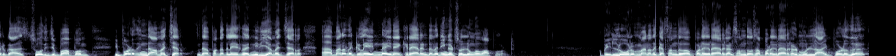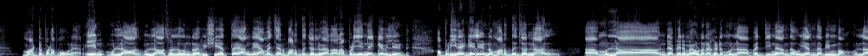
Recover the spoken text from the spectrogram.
இருக்கா சோதித்து பார்ப்போம் இப்பொழுது இந்த அமைச்சர் இந்த பக்கத்தில் இருக்கிற நிதி அமைச்சர் மனதுக்குள்ளே என்ன இணைக்கிறார்ன்றதை நீங்கள் சொல்லுங்க பார்ப்போம் என்று. அப்போ எல்லோரும் மனதுக்கு சந்தோஷப்படுகிறார்கள் சந்தோஷப்படுகிறார்கள். முல்லா இப்பொழுது மாட்டுப்பட போகிறார். ஏன் முல்லா முல்லா சொல்லுகின்ற விஷயத்தை அங்கே அமைச்சர் மறந்து சொல்லுவார். நான் அப்படி இணைக்கவில்லை என்று. அப்படி இணைக்கவில்லை என்று மறந்து சொன்னால் ஆஹ், முல்லா என்ற பெருமை உடனே கெடும். முல்லா பற்றின அந்த உயர்ந்த பிம்பம் முல்லா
